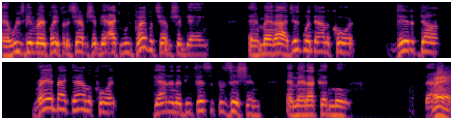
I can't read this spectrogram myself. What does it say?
and we was getting ready to play for the championship game. Actually, we played for the championship game, and man, I just went down the court, did a dunk, ran back down the court, got in a defensive position, and man, I couldn't move. That, man,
